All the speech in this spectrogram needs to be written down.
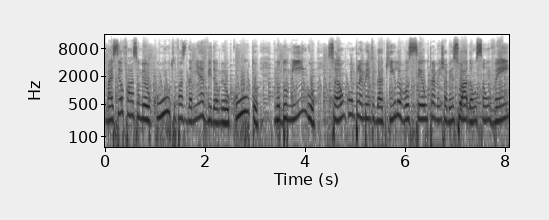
Mas se eu faço o meu culto, faço da minha vida o meu culto, no domingo, só é um complemento daquilo, eu vou ser ultramente abençoado. A unção vem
